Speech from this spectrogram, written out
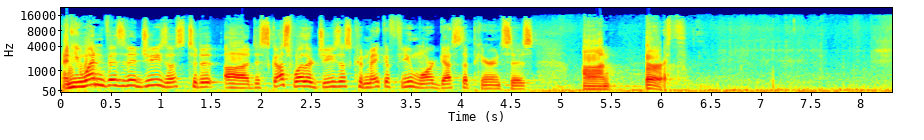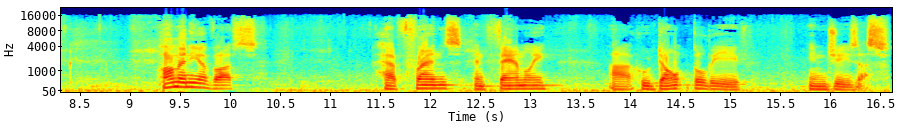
And he went and visited Jesus to uh, discuss whether Jesus could make a few more guest appearances on earth. How many of us have friends and family uh, who don't believe in Jesus?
